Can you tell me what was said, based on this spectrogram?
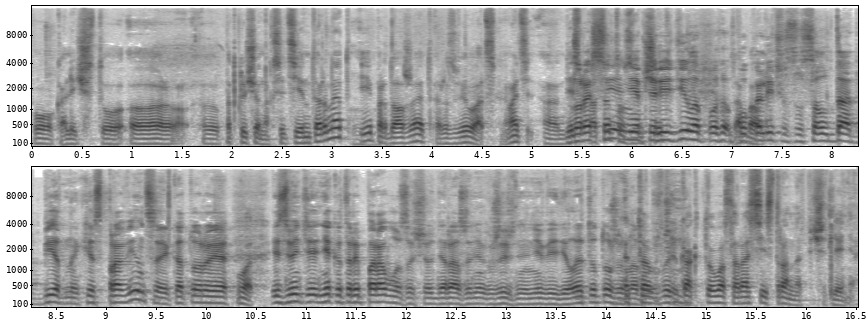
по количеству э, э подключенных к сети интернет и продолжает развиваться. Понимаете? 10% Но Россия не опередила по, по количеству солдат бедных из провинции, которые, вот. извините, некоторые паровозы еще ни разу в жизни не видел. Это тоже это надо вы как-то у вас о России странное вщепление.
